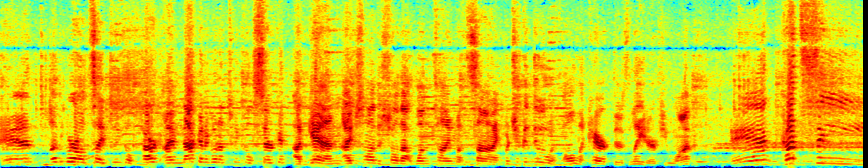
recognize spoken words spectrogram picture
And we're outside Twinkle Park. I'm not going to go to Twinkle Circuit again. I just wanted to show that one time with Sonic, but you can do it with all the characters later if you want. And cutscene!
